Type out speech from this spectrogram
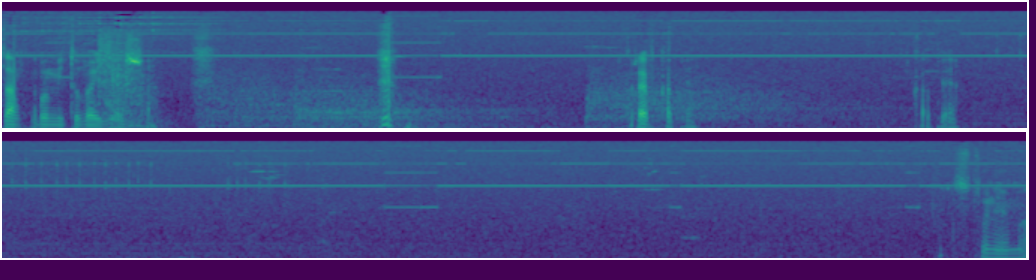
Zamknę, bo mi tu wejdzie jeszcze. Krew kapie. Kapie. Nic tu nie ma.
